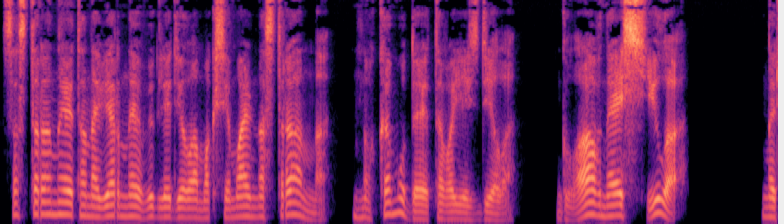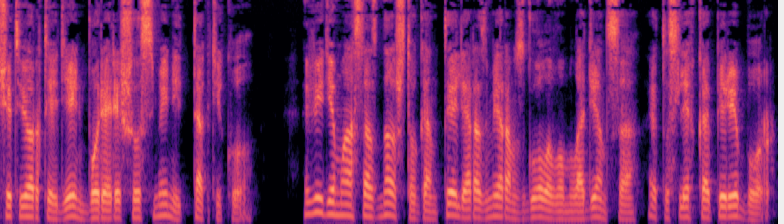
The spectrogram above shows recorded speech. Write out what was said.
Со стороны это, наверное, выглядело максимально странно, но кому до этого есть дело? Главное – сила! На четвертый день Боря решил сменить тактику. Видимо, осознал, что гантели размером с голову младенца – это слегка перебор.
